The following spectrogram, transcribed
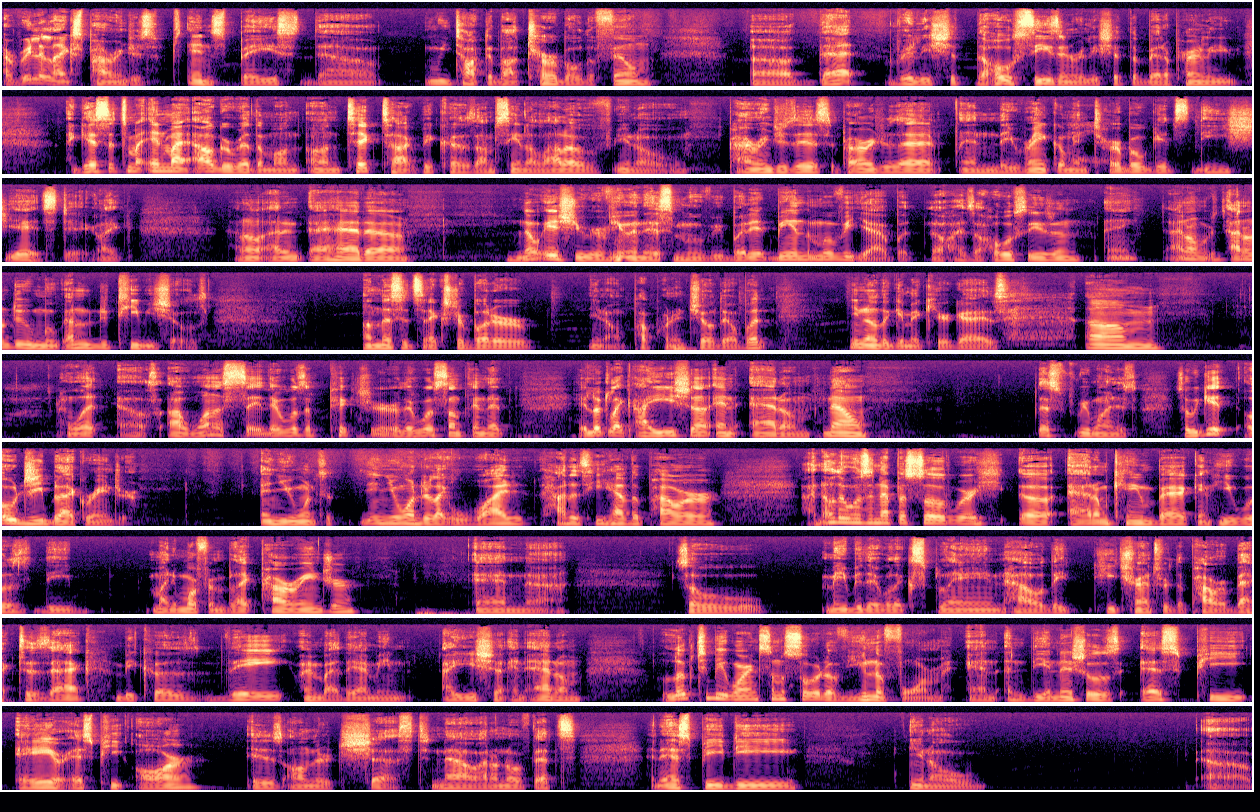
I really like Power Rangers in space. Uh, we talked about Turbo, the film. Uh, that really shit. The whole season really shit the bed. Apparently, I guess it's my in my algorithm on on TikTok because I'm seeing a lot of you know Power Rangers this and Power Rangers that, and they rank them. And Turbo gets the shit stick. Like I don't. I didn't. I had uh, no issue reviewing this movie, but it being the movie, yeah. But oh, as a whole season, eh, I don't. I don't do movie. I don't do TV shows unless it's extra butter, you know, popcorn and chill deal. But you know the gimmick here, guys. Um, what else? I want to say there was a picture, or there was something that it looked like Aisha and Adam. Now, let's rewind this. So we get OG Black Ranger and you want to and you wonder like why how does he have the power i know there was an episode where he, uh, adam came back and he was the mighty morphin black power ranger and uh, so maybe they will explain how they he transferred the power back to zach because they and by they i mean aisha and adam look to be wearing some sort of uniform and, and the initials spa or spr is on their chest. Now, I don't know if that's an SPD, you know, uh,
